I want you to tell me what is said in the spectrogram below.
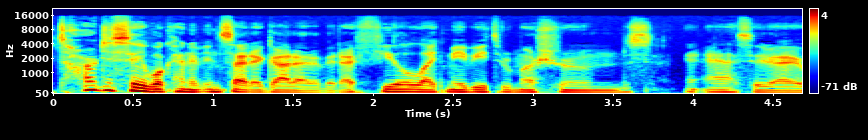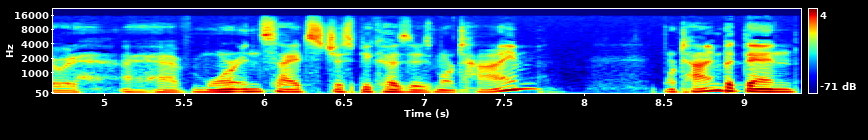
it's hard to say what kind of insight i got out of it i feel like maybe through mushrooms and acid i would i have more insights just because there's more time more time but then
